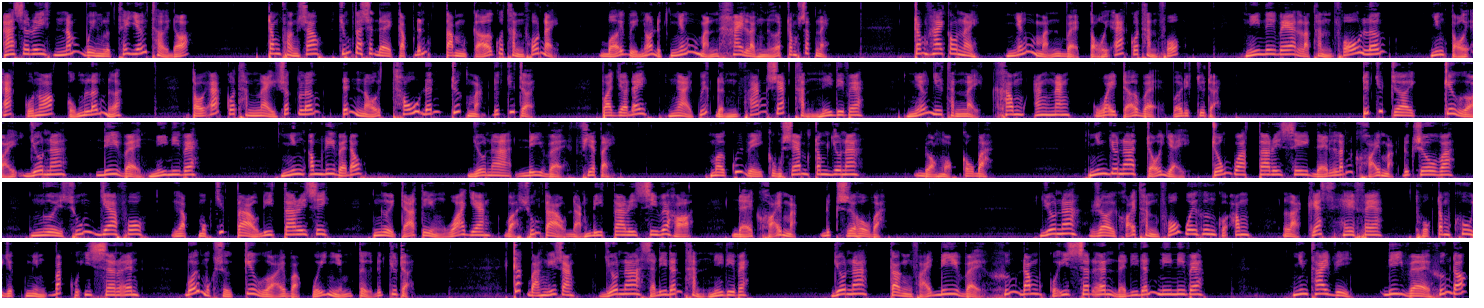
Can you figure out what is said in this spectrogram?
Assyri nắm quyền lực thế giới thời đó. Trong phần sau, chúng ta sẽ đề cập đến tầm cỡ của thành phố này, bởi vì nó được nhấn mạnh hai lần nữa trong sách này. Trong hai câu này, nhấn mạnh về tội ác của thành phố. Nineveh là thành phố lớn, nhưng tội ác của nó cũng lớn nữa. Tội ác của thành này rất lớn đến nỗi thấu đến trước mặt Đức Chúa Trời. Và giờ đây, Ngài quyết định phán xét thành Nineveh nếu như thành này không ăn năn quay trở về với Đức Chúa Trời. Đức Chúa Trời kêu gọi Jonah đi về Nineveh. Nhưng ông đi về đâu? Jonah đi về phía Tây. Mời quý vị cùng xem trong Jonah, đoạn 1 câu 3. Nhưng Jonah trỗi dậy, trốn qua Tarisi để lánh khỏi mặt Đức rô va Người xuống Gia-phô gặp một chiếc tàu đi Tarisi, người trả tiền quá gian và xuống tàu đặng đi Tarisi với họ để khỏi mặt Đức Giê-hô-va. Jonah rời khỏi thành phố quê hương của ông là Geth-hepher thuộc trong khu vực miền Bắc của Israel, với một sự kêu gọi và quỷ nhiệm từ Đức Chúa Trời. Các bạn nghĩ rằng Jonah sẽ đi đến thành Nidive. Jonah cần phải đi về hướng đông của Israel để đi đến Ninive. Nhưng thay vì đi về hướng đó,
